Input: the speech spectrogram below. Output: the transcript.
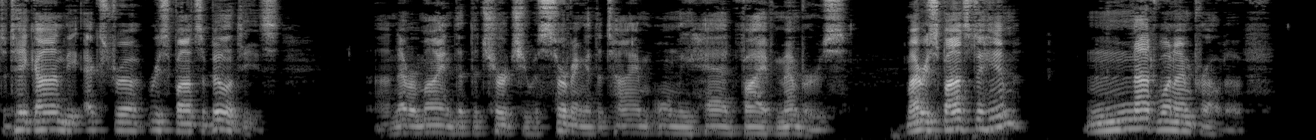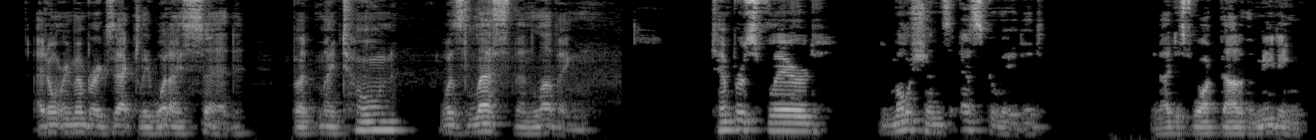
to take on the extra responsibilities. Uh, never mind that the church he was serving at the time only had five members. My response to him? Not one I'm proud of. I don't remember exactly what I said, but my tone was less than loving. Tempers flared, emotions escalated, and I just walked out of the meeting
